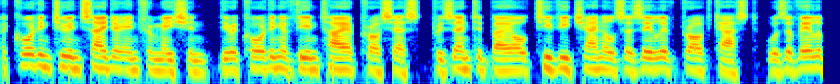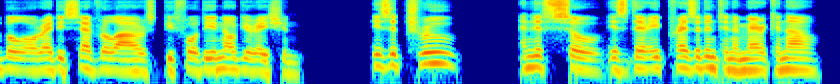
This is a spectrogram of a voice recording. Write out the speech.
According to insider information, the recording of the entire process, presented by all TV channels as a live broadcast, was available already several hours before the inauguration. Is it true? And if so, is there a president in America now?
